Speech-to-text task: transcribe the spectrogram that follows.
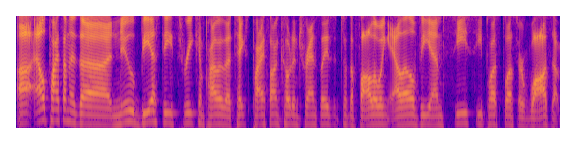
Uh, LPython is a new BSD3 compiler that takes Python code and translates it to the following LLVM, C, C++, or WASM.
